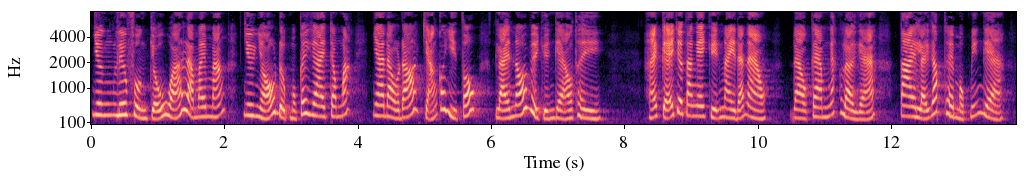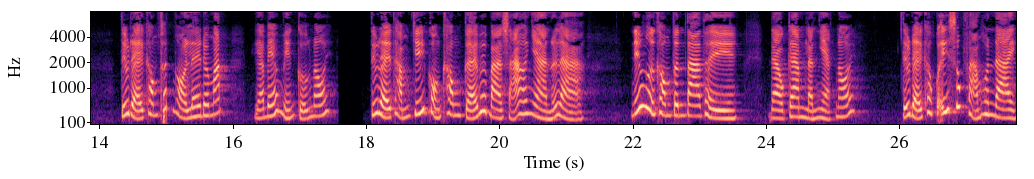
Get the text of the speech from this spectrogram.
nhưng liêu phường chủ quả là may mắn như nhổ được một cái gai trong mắt, nhà đầu đó chẳng có gì tốt, lại nói về chuyện gạo thì... Hãy kể cho ta nghe chuyện này đã nào. Đào cam ngắt lời gã, tay lại gấp thêm một miếng gà. Tiểu đệ không thích ngồi lê đôi mắt. Gã béo miễn cưỡng nói. Tiểu đệ thậm chí còn không kể với bà xã ở nhà nữa là Nếu ngươi không tin ta thì... Đào cam lạnh nhạt nói. Tiểu đệ không có ý xúc phạm huynh đài.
